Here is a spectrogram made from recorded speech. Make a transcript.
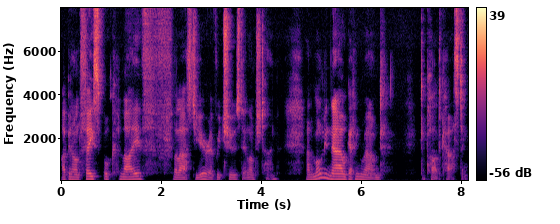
I've been on Facebook Live for the last year every Tuesday lunchtime, and I'm only now getting round to podcasting.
